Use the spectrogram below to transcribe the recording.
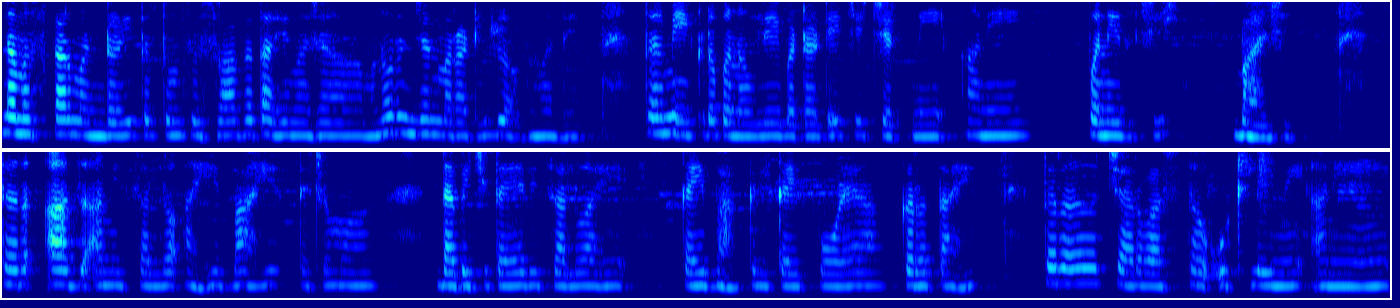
नमस्कार मंडळी तर तुमचं स्वागत आहे माझ्या मनोरंजन मराठी ब्लॉगमध्ये. तर मी इकडं बनवली बटाट्याची चटणी आणि पनीरची भाजी. तर आज आम्ही चाललो आहे बाहेर त्याच्यामुळं डाब्याची तयारी चालू आहे. काही भाकरी काही पोळ्या करत आहे. तर चार वाजता उठले मी आणि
